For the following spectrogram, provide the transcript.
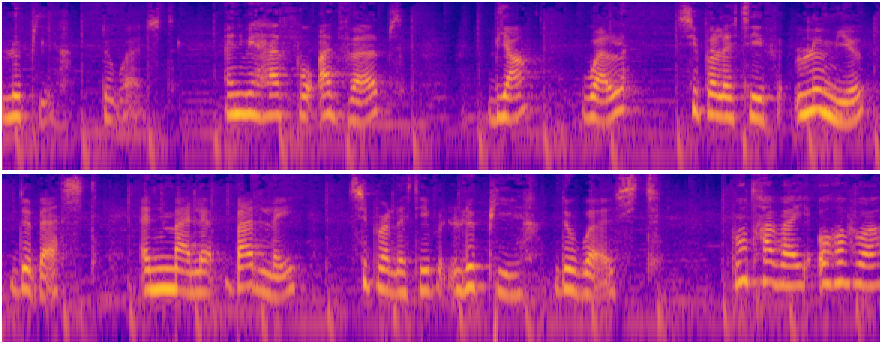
le pire, the worst. And we have for adverbs, bien, well, superlative, le mieux, the best. And mal, badly, superlative, le pire, the worst. Bon travail, au revoir.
